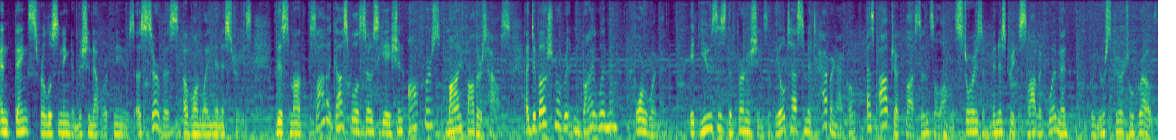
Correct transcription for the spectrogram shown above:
And thanks for listening to Mission Network News, a service of One Way Ministries. This month, Slavic Gospel Association offers My Father's House, a devotional written by women for women. It uses the furnishings of the Old Testament tabernacle as object lessons along with stories of ministry to Slavic women for your spiritual growth.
